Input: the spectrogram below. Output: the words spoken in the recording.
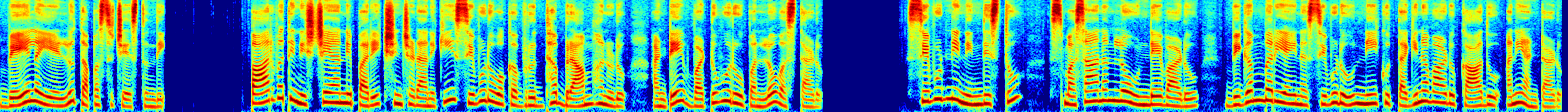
వేల ఏళ్ళు తపస్సు చేస్తుంది. పార్వతి నిశ్చయాన్ని పరీక్షించడానికి శివుడు ఒక వృద్ధ బ్రాహ్మణుడు అంటే వటువు రూపంలో వస్తాడు. శివుణ్ణి నిందిస్తూ శ్మశానంలో ఉండేవాడు విగంబరి అయిన శివుడు నీకు తగినవాడు కాదు అని అంటాడు.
